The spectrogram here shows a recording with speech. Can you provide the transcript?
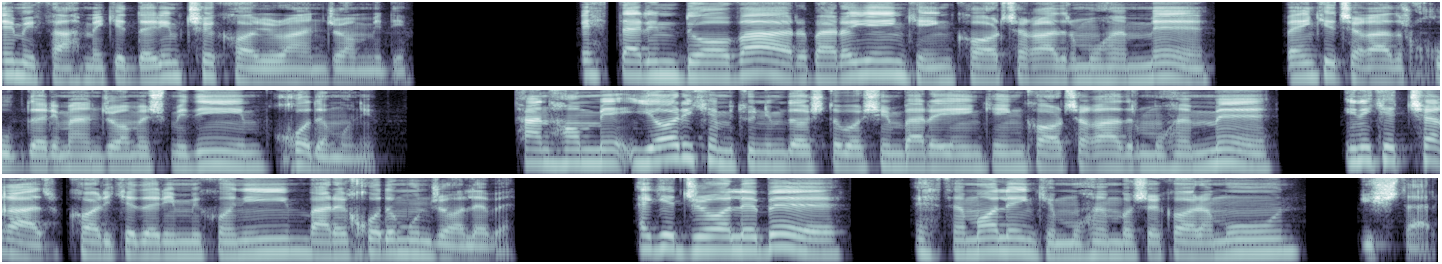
نمی‌فهمه که داریم چه کاری رو انجام میدیم. بهترین داور برای اینکه این کار چقدر مهمه و اینکه چقدر خوب داریم انجامش میدیم خودمونیم. تنها معیاری که می‌تونیم داشته باشیم برای اینکه این کار چقدر مهمه اینه که چقدر کاری که داریم می‌کنیم برای خودمون جالبه. اگه جالبه احتمال اینکه مهم باشه کارمون بیشتره.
